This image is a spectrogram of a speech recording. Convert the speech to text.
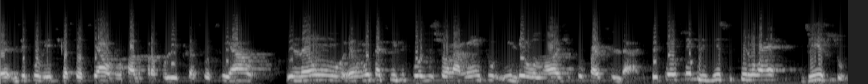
uh, de política social, voltado para a política social, e não, eu nunca tive posicionamento ideológico partidário, porque eu sempre disse que não é disso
